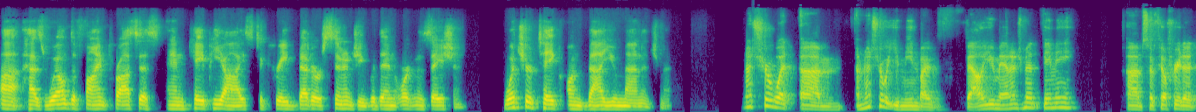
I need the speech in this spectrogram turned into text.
uh, has well defined process and KPIs to create better synergy within organization. What's your take on value management? I'm not sure what um, I'm not sure what you mean by value management, Vimy. Um, so feel free to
